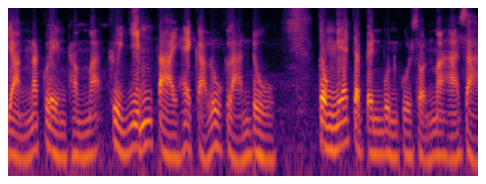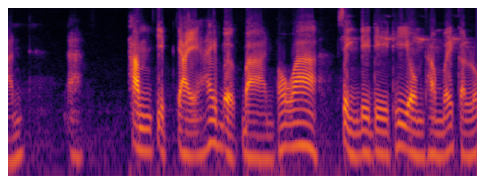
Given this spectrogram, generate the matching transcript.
อย่างนักเลงธรรมะ คือยิ้มตายให้กับลูกหลานดู ตรงนี้จะเป็นบุญกุศลมหาศาล ทำจิตใจให้เบิกบาน เพราะว่าสิ่งดี ๆ ที่โยมทำไว้กับโล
